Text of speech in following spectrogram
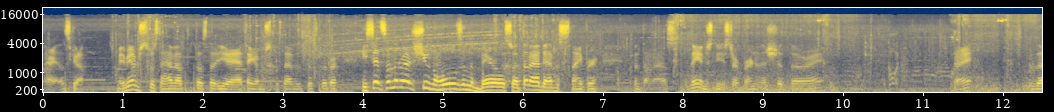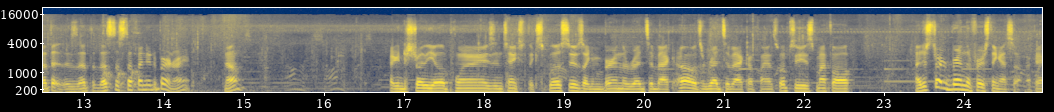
All right, let's go. Maybe I'm just supposed to have out the pistol. Yeah, I think I'm just supposed to have the pistol. He said something about shooting holes in the barrel, so I thought I had to have a sniper. I'm dumbass. I think I just need to start burning this shit, though, right? Right? Is that the, is that the, that's the stuff I need to burn, right? No? I can destroy the yellow poison tanks with explosives. I can burn the red tobacco. Oh, it's red tobacco plants. Whoopsies, my fault. I just started burning the first thing I saw, okay?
